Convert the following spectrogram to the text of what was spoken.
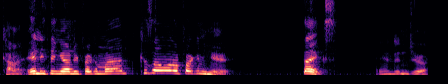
comment anything on your fucking mind, because I want to fucking hear it. Thanks, and enjoy.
